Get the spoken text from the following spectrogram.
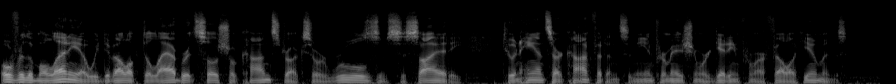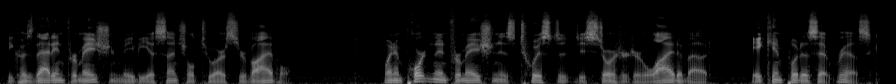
Over the millennia, we developed elaborate social constructs or rules of society to enhance our confidence in the information we're getting from our fellow humans, because that information may be essential to our survival. When important information is twisted, distorted, or lied about, it can put us at risk.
